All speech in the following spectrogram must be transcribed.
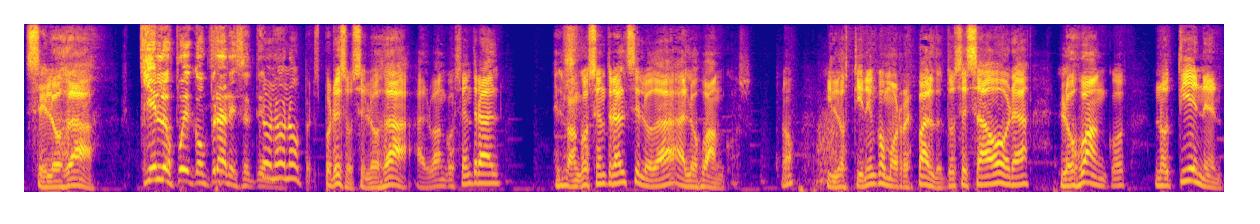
se los da. ¿Quién los puede comprar? Es el tema. No, no, no, por eso se los da al Banco Central. El Banco Central se lo da a los bancos, ¿no? Y los tienen como respaldo. Entonces ahora los bancos no tienen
